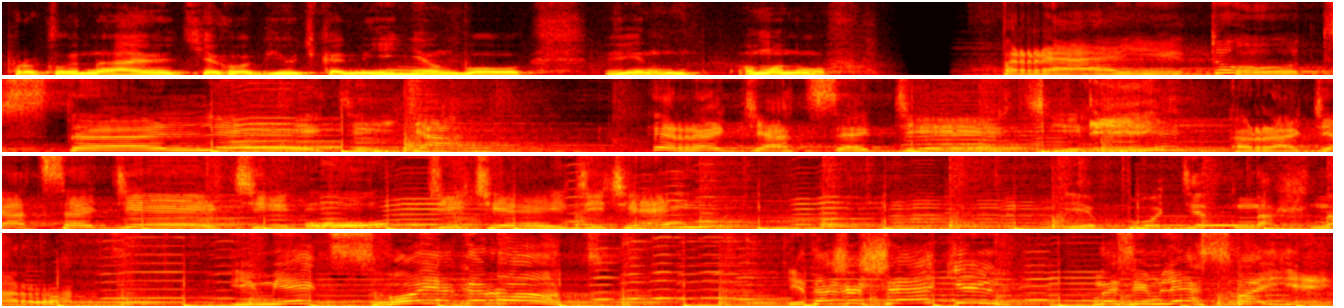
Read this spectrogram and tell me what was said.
проклинають, його б'ють камінням, бо він оманув. Пройдут столетия, родятся дети, и родятся дети у детей детей. И будет наш народ иметь свой огород и даже шекель на земле своей.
